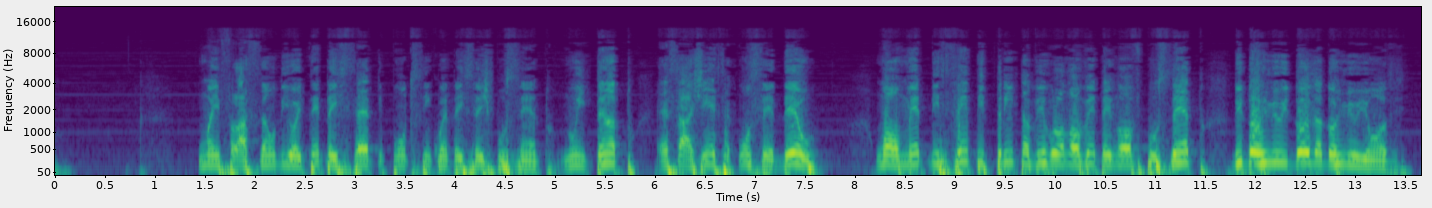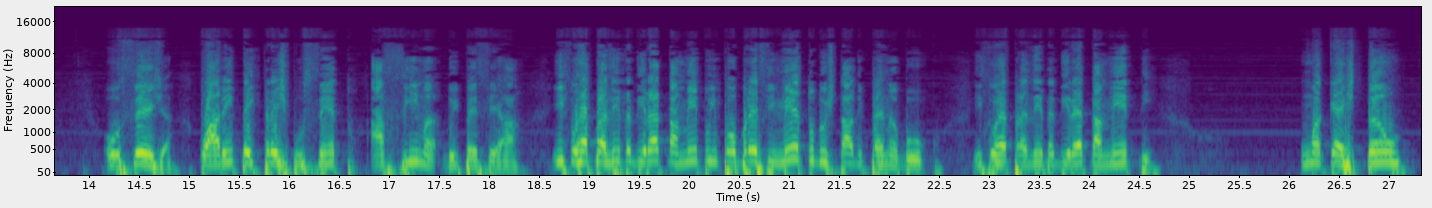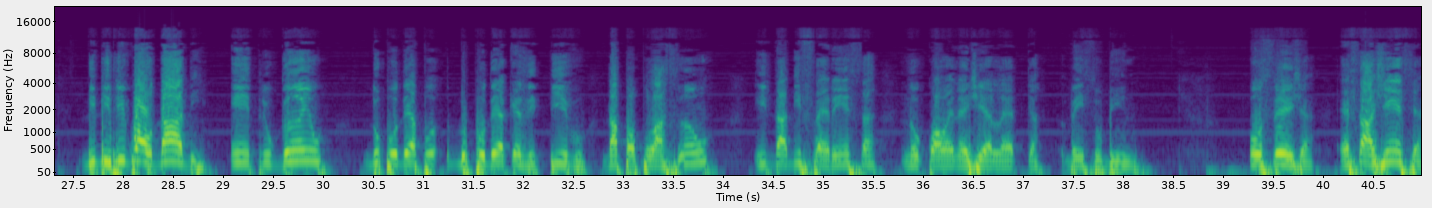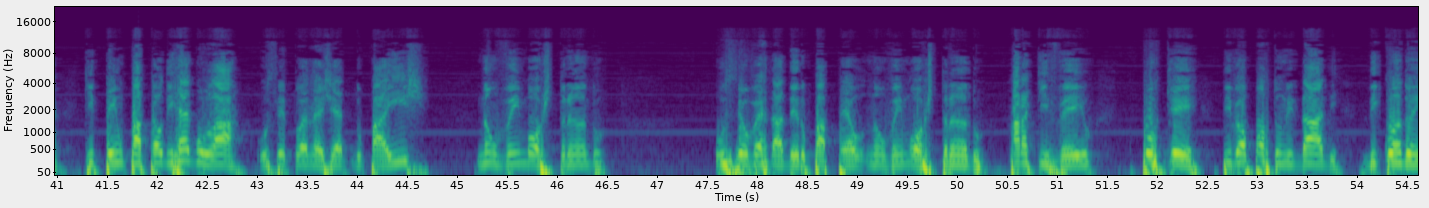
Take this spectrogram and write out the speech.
uma inflação de 87,56%. No entanto, essa agência concedeu um aumento de 130,99% de 2002 a 2011. Ou seja, 43% acima do IPCA. Isso representa diretamente o empobrecimento do estado de Pernambuco. Isso representa diretamente uma questão de desigualdade entre o ganho do poder, do poder aquisitivo da população e da diferença no qual a energia elétrica vem subindo. Ou seja, essa agência que tem um papel de regular o setor energético do país, não vem mostrando o seu verdadeiro papel, não vem mostrando para que veio, porque tive a oportunidade de quando,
